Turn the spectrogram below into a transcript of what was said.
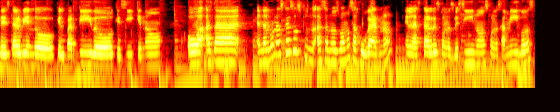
de estar viendo que el partido, que sí, que no, o hasta en algunos casos, pues hasta nos vamos a jugar, ¿no? En las tardes con los vecinos, con los amigos,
